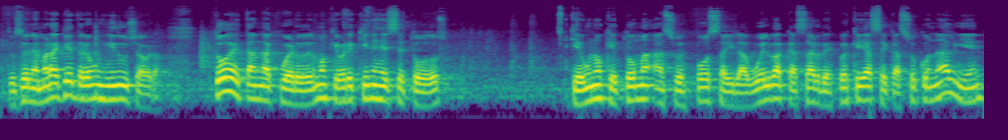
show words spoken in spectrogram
Entonces la Emara quiere traer un hidush ahora. Todos están de acuerdo, tenemos que ver quién es ese todos. Que uno que toma a su esposa y la vuelva a casar después que ella se casó con alguien,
